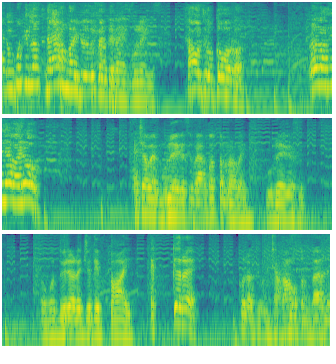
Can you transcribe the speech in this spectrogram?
একদম পুটির লাত্তি দেয় আমার গেলে ভাই ভুলে গেছে। কত বড়। ওই বাতি যা ভাইরো আচ্ছা ভাই ভুলে গেছে ভাই আর করতাম না ভাই ভুলে গেছে। তবু দুইটারে যদি পাই একেবারে করে জাগা মতন বেড়ালে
